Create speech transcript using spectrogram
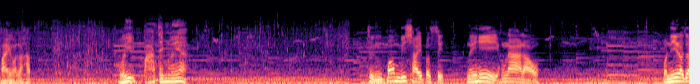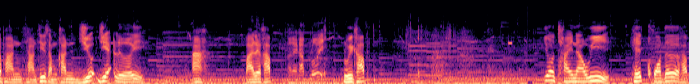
ไปก่อนแล้วครับ เฮ้ยปลาเต็มเลยอะถึงป้อมวิชัยประสิทธิ์นี่ข้างหน้าเรา วันนี้เราจะผ่านสถานที่สำคัญเยอะแยะเลย อะ ไปเลยครับ อะไรครับลุยลุยครับ โยไทยนาวีเฮดควอเตอร์ครับ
